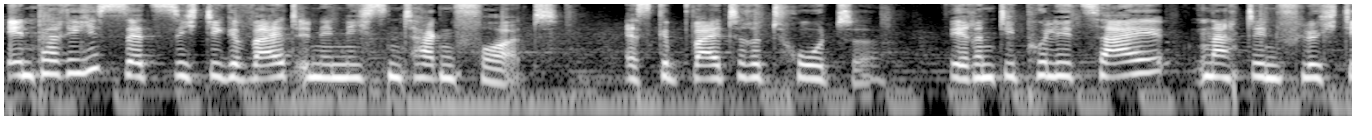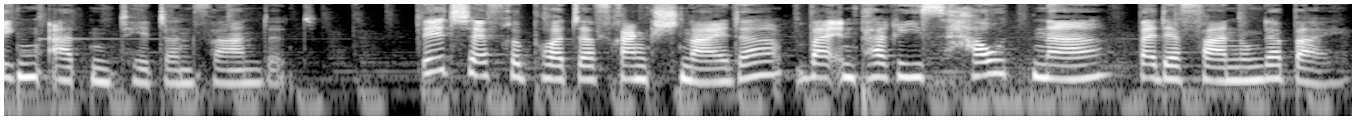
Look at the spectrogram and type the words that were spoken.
In Paris setzt sich die Gewalt in den nächsten Tagen fort. Es gibt weitere Tote, während die Polizei nach den flüchtigen Attentätern fahndet. Bildchefreporter Frank Schneider war in Paris hautnah bei der Fahndung dabei.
